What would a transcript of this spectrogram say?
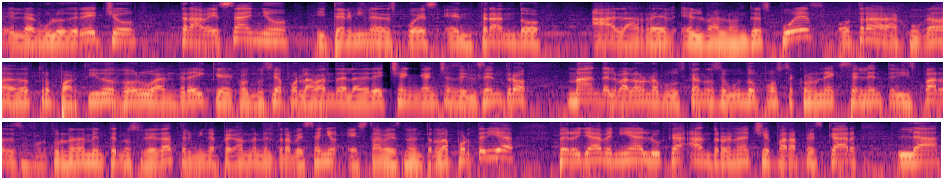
el ángulo derecho, travesaño y termina después entrando a la red el balón. Después, otra jugada de otro partido, Doru Andrei que conducía por la banda de la derecha, engancha hacia el centro, manda el balón buscando segundo poste con un excelente disparo. Desafortunadamente no se le da, termina pegando en el travesaño. Esta vez no entra la portería, pero ya venía Luca Andronache para pescar la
